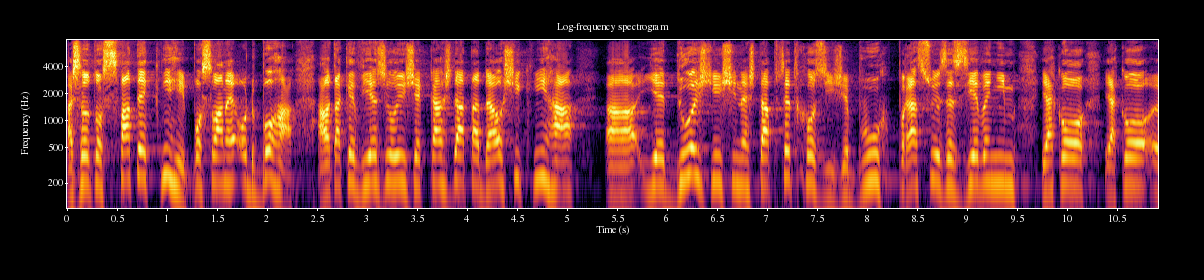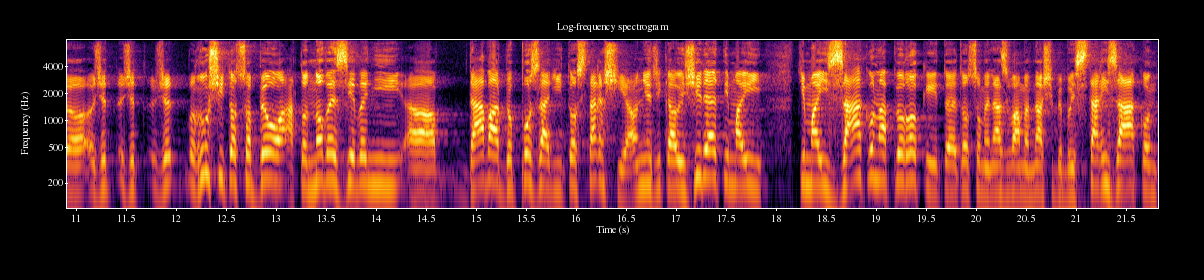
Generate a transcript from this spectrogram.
A že jsou to svaté knihy poslané od Boha, ale také věřili, že každá ta další kniha je důležitější než ta předchozí, že Bůh pracuje se zjevením, jako, jako e, že, že, že ruší to, co bylo a to nové zjevení dává do pozadí to starší. A oni říkali, židé, ty mají, ty mají zákon a proroky, to je to, co my nazýváme v naší Bibli starý zákon,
